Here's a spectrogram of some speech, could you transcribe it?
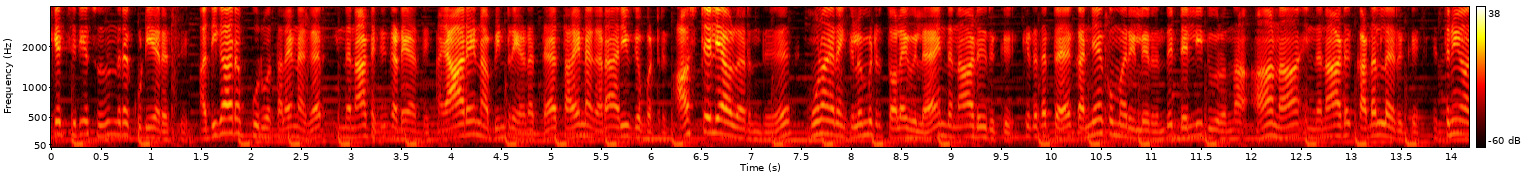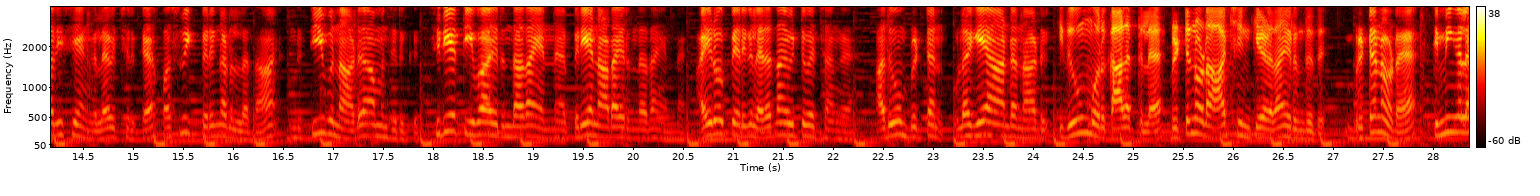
மிகச்சிறிய சுதந்திர குடியரசு. அதிகாரப்பூர்வ தலைநகர் இந்த நாட்டுக்கு கிடையாது. யாரேன் அப்படின்ற இடத்த தலைநகரா அறிவிக்கப்பட்டிருக்கு. ஆஸ்திரேலியாவில இருந்து மூணாயிரம் கிலோமீட்டர் தொலைவில் இந்த நாடு இருக்கு. கிட்டத்தட்ட கன்னியாகுமரியில இருந்து டெல்லி தூரம் தான். ஆனா இந்த நாடு கடல்ல இருக்கு. எத்தனையோ அதிசயங்களை வச்சிருக்க பசிபிக் பெருங்கடல்ல தான் இந்த தீவு நாடு அமைஞ்சிருக்கு. சிறிய தீவா இருந்தாதான் என்ன? பெரிய நாடா இருந்தாதான் என்ன? ஐரோப்பியர்கள் எதை தான் விட்டு வச்சாங்க? அதுவும் பிரிட்டன் உலகே ஆண்ட நாடு. இதுவும் ஒரு காலத்துல பிரிட்டனோட ஆட்சியின் கீழே தான் இருந்தது. பிரிட்டனோட திமிங்கல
